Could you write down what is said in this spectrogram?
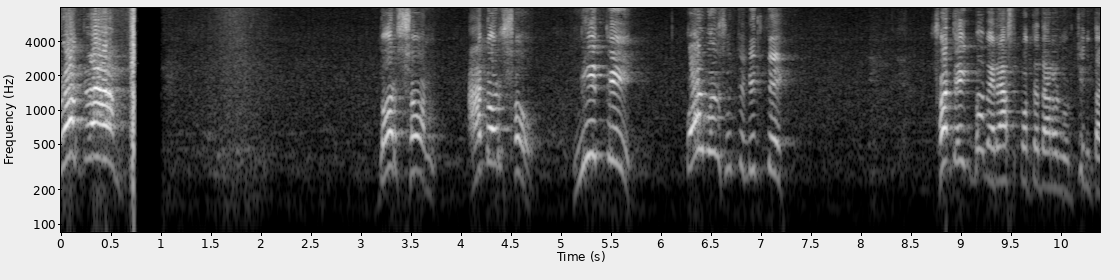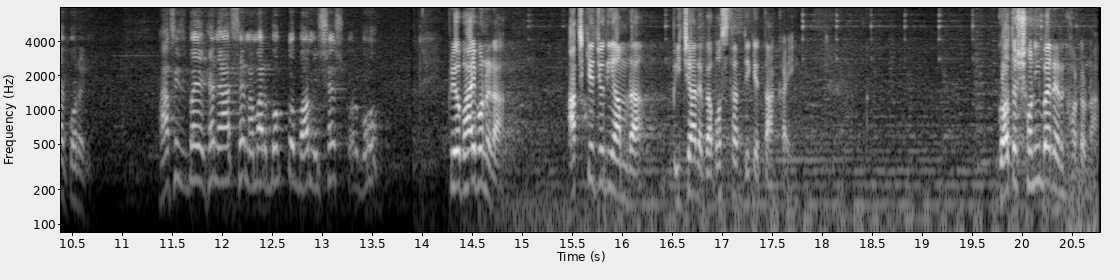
প্রোগ্রাম দর্শন, আদর্শ, নীতি, কর্মসূচি ভিত্তিক সঠিকভাবে রাজপথে দাঁড়ানোর চিন্তা করেন। হাফিজ ভাই এখানে আছেন, আমার বক্তব্য আমি শেষ করব। প্রিয় ভাই বোনেরা আজকে যদি আমরা বিচার ব্যবস্থার দিকে তাকাই, গত শনিবারের ঘটনা,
